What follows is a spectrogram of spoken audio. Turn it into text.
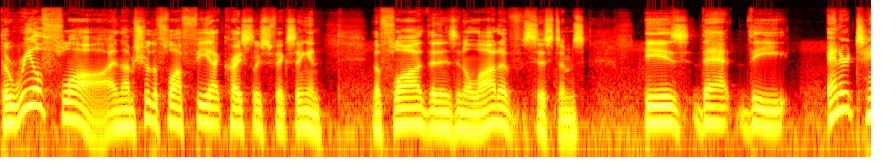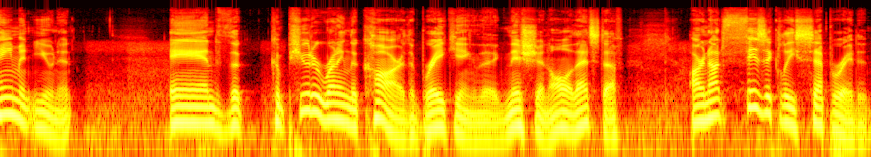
The real flaw, and I'm sure the flaw Fiat Chrysler's fixing, and the flaw that is in a lot of systems, is that the entertainment unit and the computer running the car, the braking, the ignition, all of that stuff, are not physically separated.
